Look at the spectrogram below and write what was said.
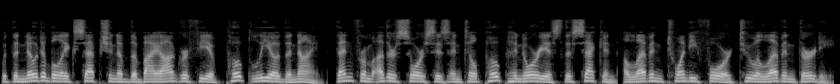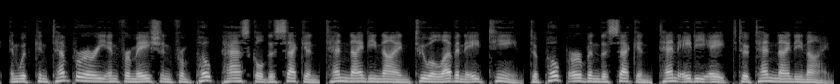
with the notable exception of the biography of Pope Leo IX, then from other sources until Pope Honorius II (1124–1130), and with contemporary information from Pope Paschal II (1099–1118) to Pope Urban II (1088–1099).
